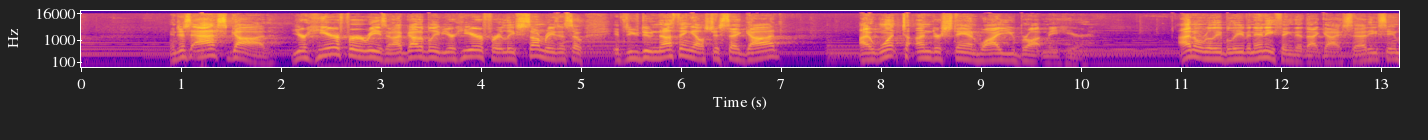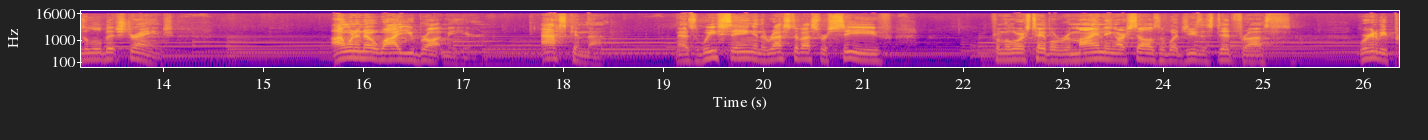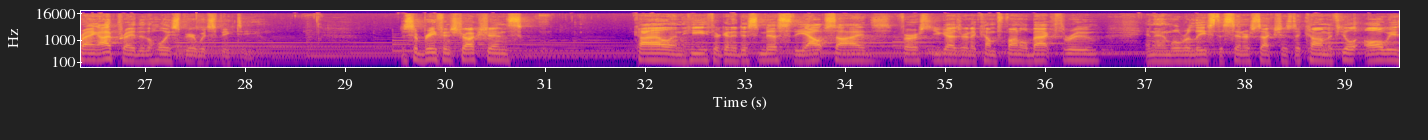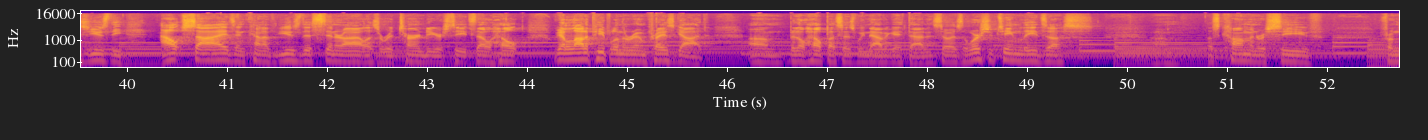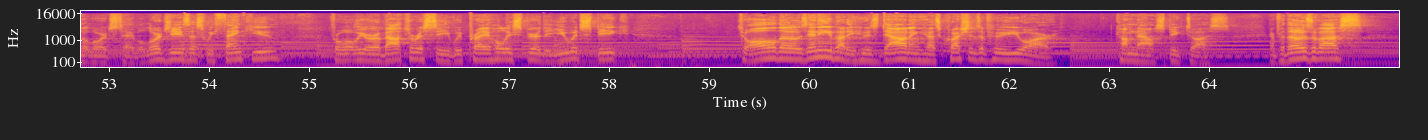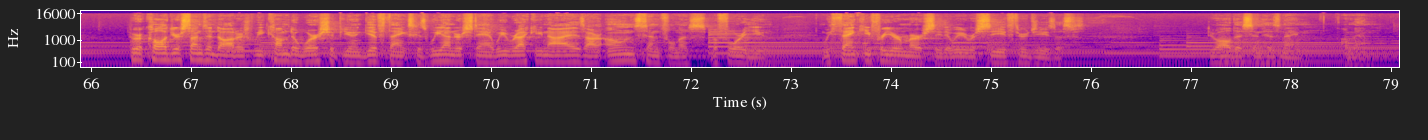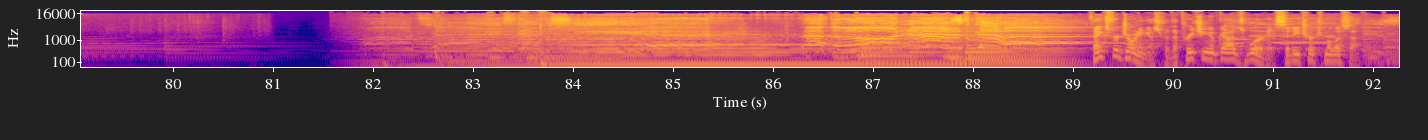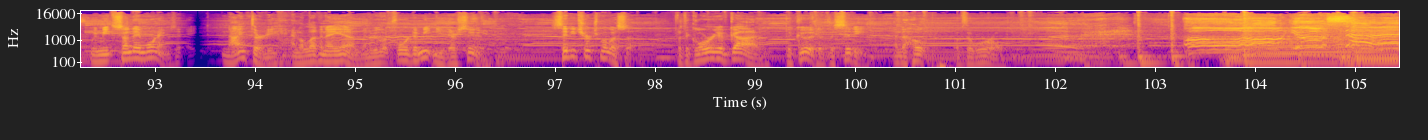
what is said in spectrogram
and just ask God. You're here for a reason. I've got to believe you're here for at least some reason. So if you do nothing else, just say, God, I want to understand why you brought me here. I don't really believe in anything that that guy said. He seems a little bit strange. I want to know why you brought me here. Ask him that. As we sing and the rest of us receive from the Lord's table, reminding ourselves of what Jesus did for us, we're going to be praying. I pray that the Holy Spirit would speak to you. Just some brief instructions. Kyle and Heath are going to dismiss the outsides first. You guys are going to come funnel back through and then we'll release the center sections to come. If you'll always use the outsides and kind of use this center aisle as a return to your seats, that'll help. We've got a lot of people in the room, praise God, um, but it'll help us as we navigate that. And so, as the worship team leads us, um, let's come and receive from the Lord's table. Lord Jesus, we thank you for what we are about to receive. We pray, Holy Spirit, that you would speak to all those, anybody who's doubting, who has questions of who you are. Come now, speak to us. And for those of us, who are called your sons and daughters, we come to worship you and give thanks because we understand, we recognize our own sinfulness before you. We thank you for your mercy that we receive through Jesus. Do all this in his name. Amen. Thanks for joining us for the preaching of God's Word at City Church Melissa. We meet Sunday mornings at 8, 9.30, and 11 a.m., and we look forward to meeting you there soon. City Church Melissa, for the glory of God, the good of the city, and the hope of the world. Oh, you say.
